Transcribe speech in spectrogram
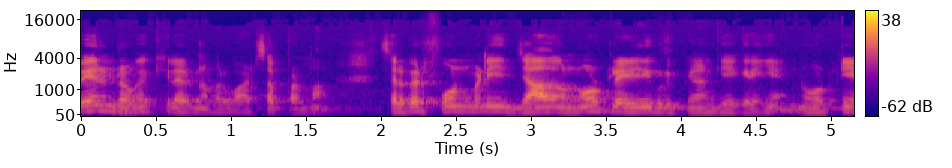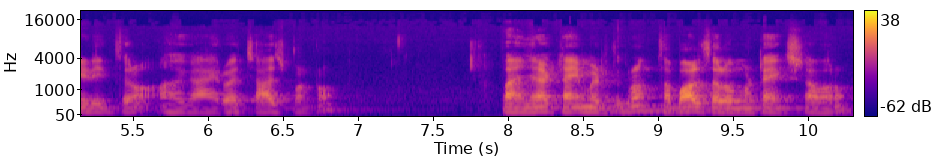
வேணுன்றவங்க கீழே நம்பர் வாட்ஸ்அப் பண்ணலாம். சில பேர் ஃபோன் பண்ணி ஜாதகம் நோட்டில் எழுதி கொடுப்பீங்களான்னு கேட்குறீங்க நோட்லையும் எழுதி தரோம். அதுக்கு ஆயிரரூவா சார்ஜ் பண்ணுறோம் பதினஞ்சு நாள் டைம் எடுத்துக்கிறோம். தபால் செலவு மட்டும் எக்ஸ்ட்ரா வரும்.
